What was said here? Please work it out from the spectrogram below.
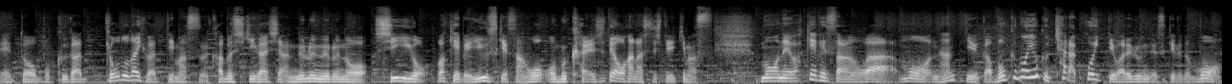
えっ、ー、と、僕が共同代表やっています株式会社ぬるぬるの CEO、分部祐介さんをお迎えしてお話ししていきます。もうね、分部さんは、もうなんていうか、僕もよくキャラ濃いって言われるんですけれども、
